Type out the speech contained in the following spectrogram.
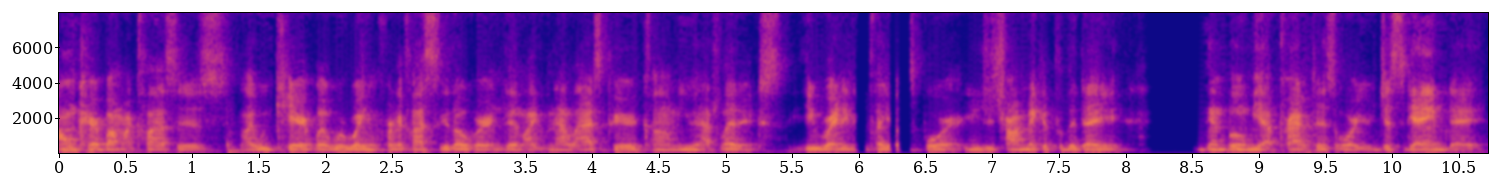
I don't care about my classes. Like we care, but we're waiting for the class to get over, and then like in that last period come, you in athletics, you ready to play your sport. You just try to make it through the day. Then boom, you have practice, or you just game day.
